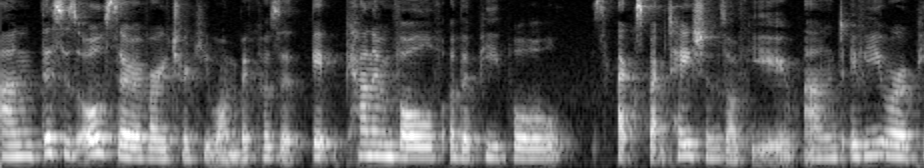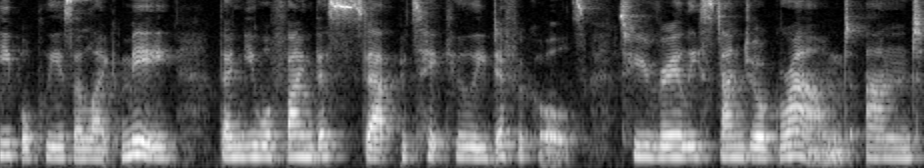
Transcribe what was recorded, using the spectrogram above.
And this is also a very tricky one because it, it can involve other people's expectations of you. And if you are a people pleaser like me, then you will find this step particularly difficult to really stand your ground and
